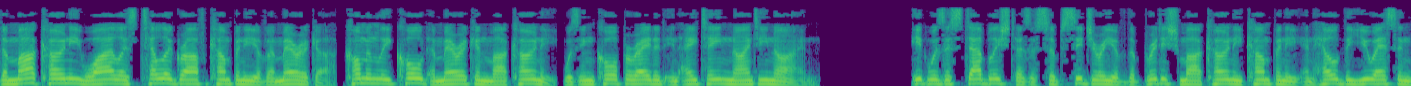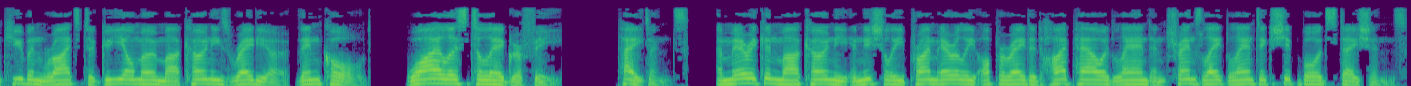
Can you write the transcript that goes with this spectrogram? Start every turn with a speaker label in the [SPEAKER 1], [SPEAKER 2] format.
[SPEAKER 1] The Marconi Wireless Telegraph Company of America commonly called American Marconi was incorporated in 1899. It was established as a subsidiary of the British Marconi Company and held the US and Cuban rights to Guglielmo Marconi's radio then called wireless telegraphy patents. American Marconi initially primarily operated high-powered land and transatlantic shipboard stations.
